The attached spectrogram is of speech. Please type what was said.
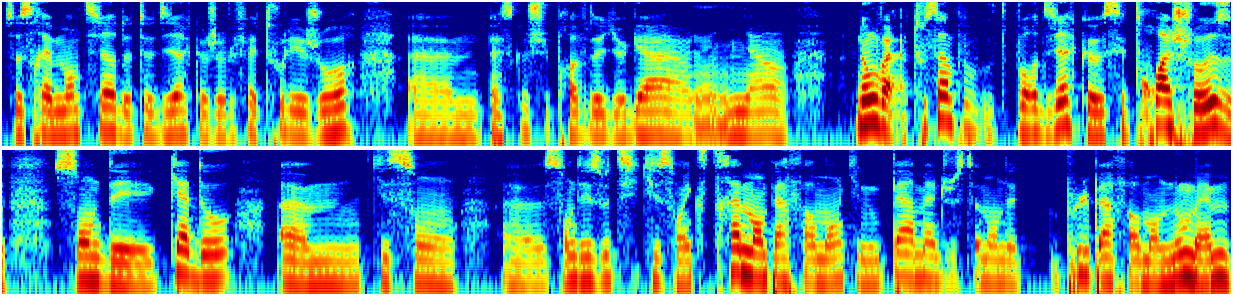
Ce serait mentir de te dire que je le fais tous les jours euh, parce que je suis prof de yoga. Donc voilà, tout ça pour, pour dire que ces trois choses sont des cadeaux euh, qui sont euh, sont des outils qui sont extrêmement performants, qui nous permettent justement d'être plus performants nous-mêmes,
